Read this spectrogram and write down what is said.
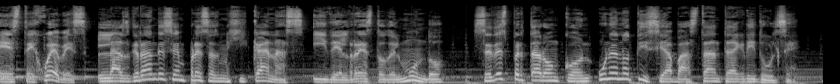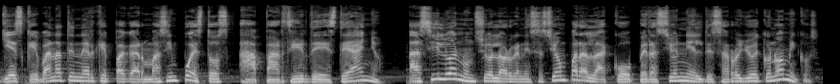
Este jueves, las grandes empresas mexicanas y del resto del mundo se despertaron con una noticia bastante agridulce, y es que van a tener que pagar más impuestos a partir de este año. Así lo anunció la Organización para la Cooperación y el Desarrollo Económicos,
